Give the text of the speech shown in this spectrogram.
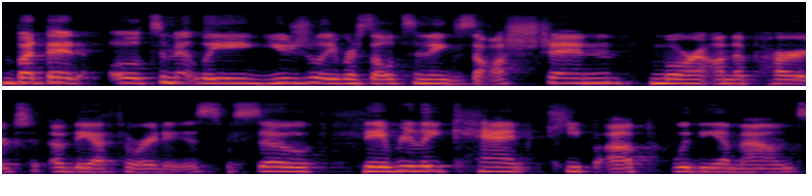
but that ultimately usually results in exhaustion more on the part of the authorities. So they really can't keep up with the amount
